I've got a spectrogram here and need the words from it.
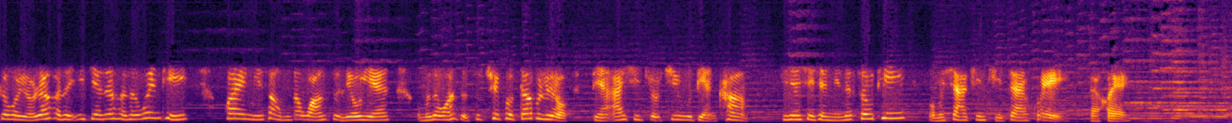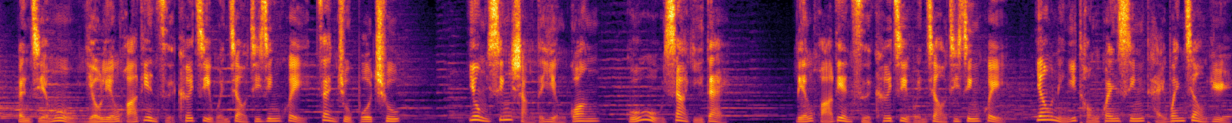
各位有任何的意见、任何的问题，欢迎您上我们的网址留言。我们的网址是 triple w 点 i c 九七五点 com。今天谢谢您的收听，我们下星期再会，再会。本节目由联华电子科技文教基金会赞助播出，用欣赏的眼光鼓舞下一代。联华电子科技文教基金会邀您一同关心台湾教育。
